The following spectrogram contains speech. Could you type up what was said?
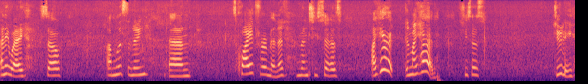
Anyway, so I'm listening and it's quiet for a minute. And then she says, I hear it in my head. She says, Judy,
